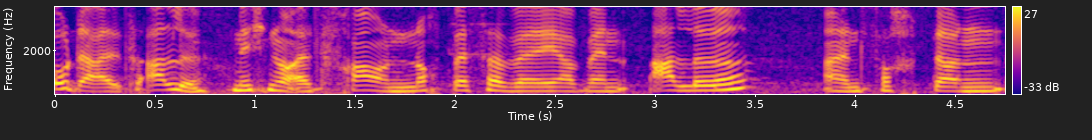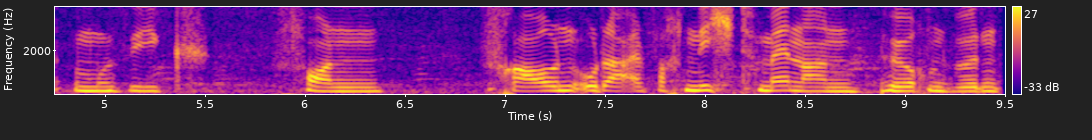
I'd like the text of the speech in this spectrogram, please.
Oder als alle, nicht nur als Frauen. Noch besser wäre ja, wenn alle einfach dann Musik von Frauen oder einfach nicht Männern hören würden.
